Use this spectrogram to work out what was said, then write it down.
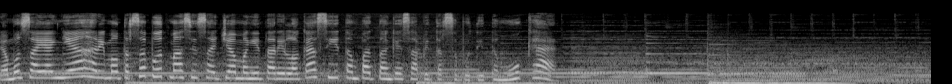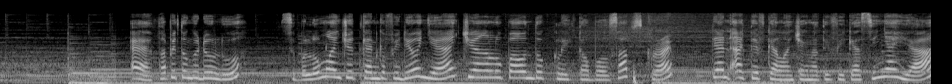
Namun sayangnya harimau tersebut masih saja mengitari lokasi tempat bangkai sapi tersebut ditemukan. Eh, tapi tunggu dulu. Sebelum melanjutkan ke videonya, jangan lupa untuk klik tombol subscribe dan aktifkan lonceng notifikasinya ya.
